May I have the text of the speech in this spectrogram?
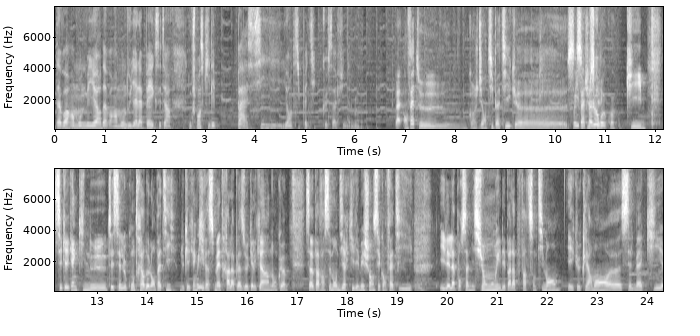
d'avoir un monde meilleur, d'avoir un monde où il y a la paix, etc. Donc je pense qu'il est pas si antipathique que ça finalement. Bah, en fait, euh, quand je dis antipathique, euh, Oui, c'est pas chaleureux quoi. qui c'est quelqu'un qui ne, tu sais, c'est le contraire de l'empathie, de quelqu'un Oui. qui va se mettre à la place de quelqu'un. Donc, euh, ça veut pas forcément dire qu'il est méchant, c'est qu'en fait, il, il est là pour sa mission, il n'est pas là pour faire de sentiments, et que clairement, euh, c'est le mec qui,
